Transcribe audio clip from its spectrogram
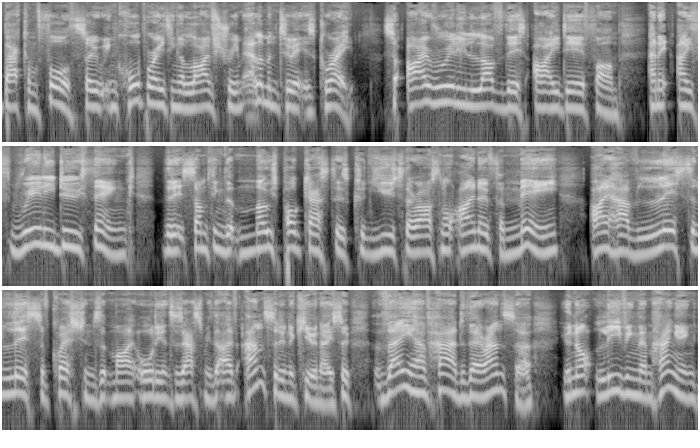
back and forth. So incorporating a live stream element to it is great. So I really love this idea farm. And it, I really do think that it's something that most podcasters could use to their arsenal. I know for me, I have lists and lists of questions that my audience has asked me that I've answered in a Q&A. So they have had their answer. You're not leaving them hanging,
